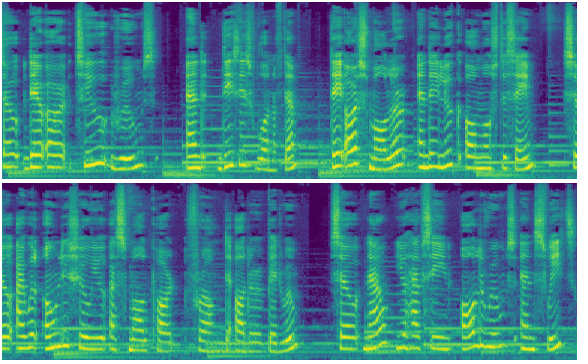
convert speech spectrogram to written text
So there are two rooms and this is one of them. They are smaller and they look almost the same, so I will only show you a small part from the other bedroom. So now you have seen all the rooms and suites.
